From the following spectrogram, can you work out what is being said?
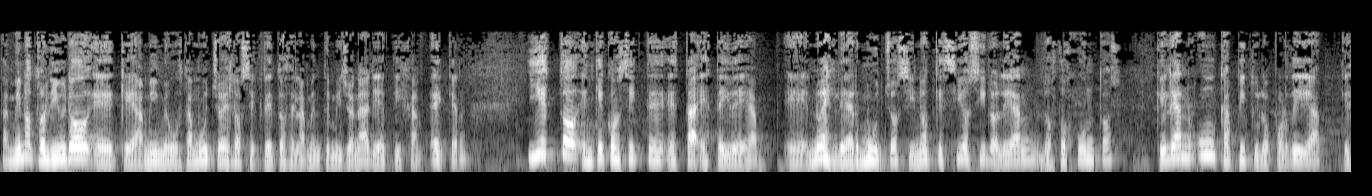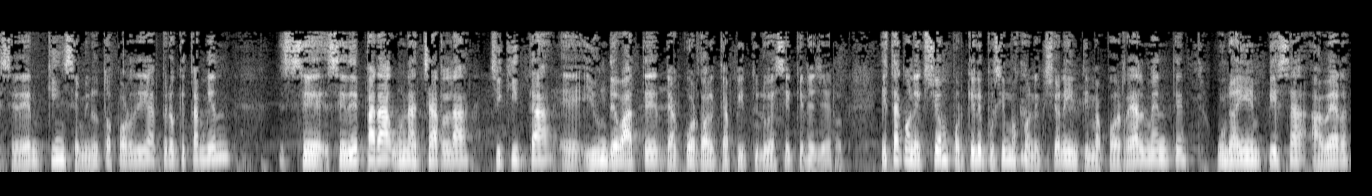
También otro libro eh, que a mí me gusta mucho es Los secretos de la mente millonaria de T. Harv Eker. ¿Y esto en qué consiste esta, esta idea? Eh, no es leer mucho, sino que sí o sí lo lean los dos juntos, que lean un capítulo por día, que se den 15 minutos por día, pero que también se, se dé para una charla chiquita eh, y un debate de acuerdo al capítulo ese que leyeron. Esta conexión, ¿por qué le pusimos conexión íntima? Pues realmente uno ahí empieza a ver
